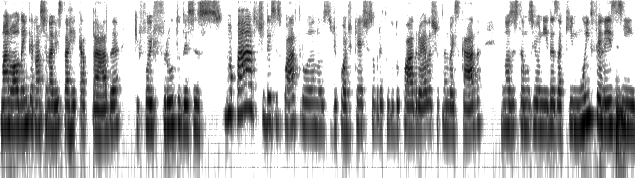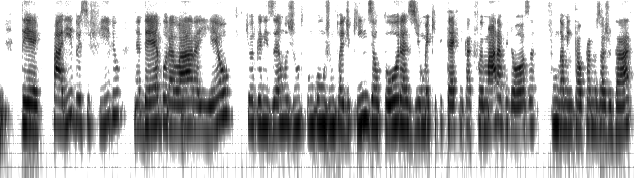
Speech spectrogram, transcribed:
Manual da Internacionalista Recatada, que foi fruto desses, uma parte desses quatro anos de podcast, sobretudo do quadro Ela Chutando a Escada. Nós estamos reunidas aqui muito felizes em ter parido esse filho, né, Débora, Lara e eu, que organizamos junto com um conjunto de 15 autoras e uma equipe técnica que foi maravilhosa, fundamental para nos ajudar.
